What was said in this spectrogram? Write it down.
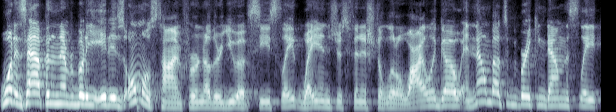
What is happening, everybody? It is almost time for another UFC slate. Weigh ins just finished a little while ago, and now I'm about to be breaking down the slate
